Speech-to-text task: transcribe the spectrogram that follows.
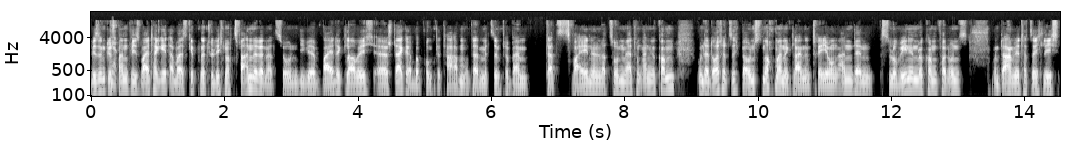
wir sind gespannt, ja. wie es weitergeht, aber es gibt natürlich noch zwei andere Nationen, die wir beide, glaube ich, äh, stärker bepunktet haben. Und damit sind wir beim Platz zwei in der Nationenwertung angekommen. Und da deutet sich bei uns nochmal eine kleine Drehung an, denn Slowenien bekommt von uns, und da haben wir tatsächlich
